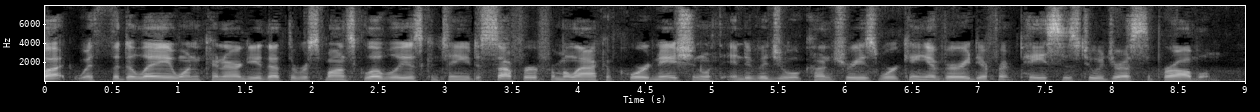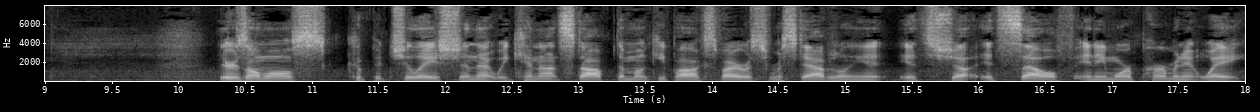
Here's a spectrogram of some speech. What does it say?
But with the delay, one can argue that the response globally has continued to suffer from a lack of coordination with individual countries working at very different paces to address the problem. There's almost capitulation that we cannot stop the monkeypox virus from establishing it, its, itself in a more permanent way.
